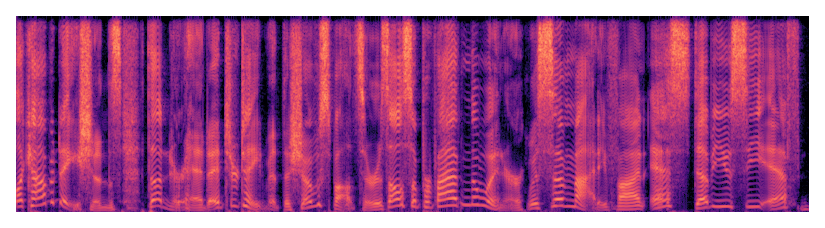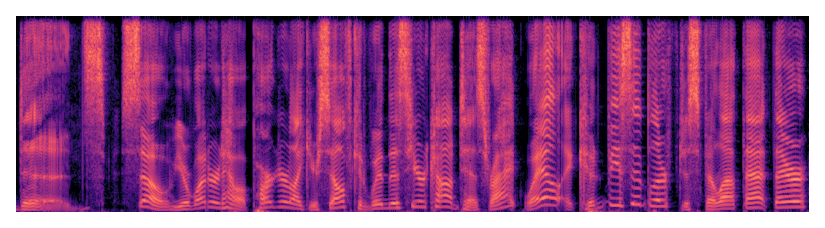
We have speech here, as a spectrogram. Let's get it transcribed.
hotel accommodations, Thunderhead Entertainment, the show sponsor, is also providing the winner with some mighty fine SWCF duds. So, you're wondering how a partner like yourself could win this here contest, right? Well, it couldn't be simpler. Just fill out that there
